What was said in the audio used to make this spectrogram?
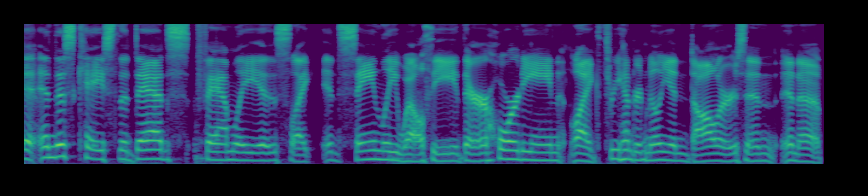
that. In this case, the dad's family is like insanely wealthy. They're hoarding like three hundred million dollars in in a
